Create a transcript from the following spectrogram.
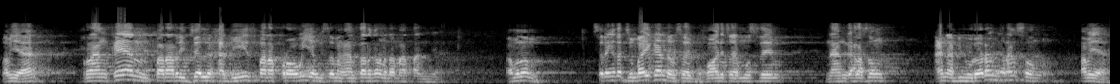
Paham ya? Rangkaian para rijal hadis, para perawi yang bisa menghantarkan pada matannya. Paham belum? Sering kita jumpai kan dalam Sahih Bukhari, Sahih Muslim. Nah, enggak langsung an Nabi Hurairah enggak langsung. Paham ya?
